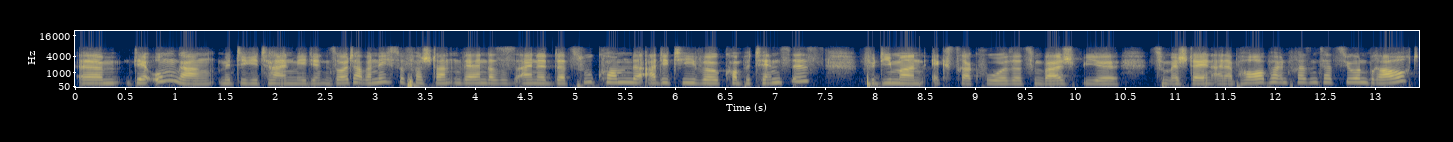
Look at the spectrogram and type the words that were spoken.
Ähm, der Umgang mit digitalen Medien sollte aber nicht so verstanden werden, dass es eine dazukommende additive Kompetenz ist, für die man Extrakurse zum Beispiel zum Erstellen einer PowerPoint-Präsentation braucht,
